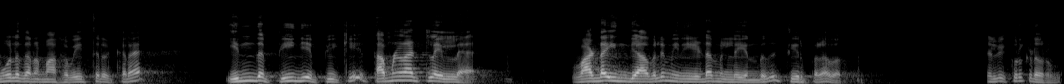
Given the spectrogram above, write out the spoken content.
மூலதனமாக வைத்திருக்கிற இந்த பிஜேபிக்கு தமிழ்நாட்டில் இல்லை வட இந்தியாவிலும் இனி இடமில்லை என்பது தீர்ப்பில் வரும். செல்வி குறுக்கிட வரும்.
